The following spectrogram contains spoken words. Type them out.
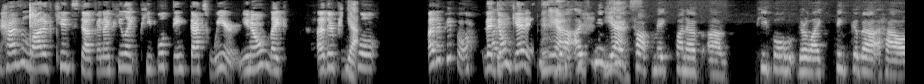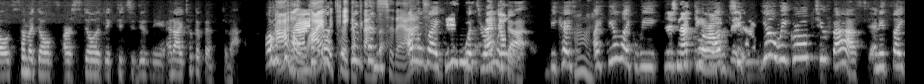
has a lot of kid stuff and I feel like people think that's weird, you know? Like other Yeah. people other people that I- don't get it. yeah. I've seen Yes. TikTok make fun of um, people. They're like, think about how some adults are still addicted to Disney, and I took offense to that. I was Oh, Right. I would take offense to that. I was like, what's wrong with that? Because Mm. I feel like we There's nothing wrong with too, it. yeah, we grow up too fast, and it's like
